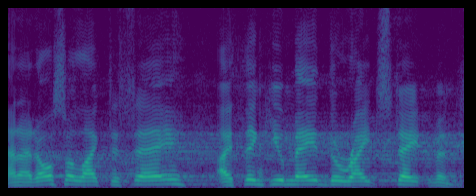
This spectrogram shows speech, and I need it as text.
and I'd also like to say I think you made the right statements.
